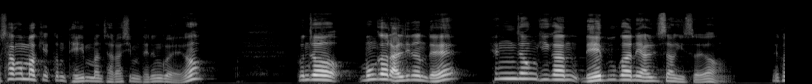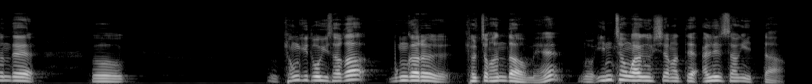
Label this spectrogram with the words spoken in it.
상황 맞게끔 대입만 잘 하시면 되는 거예요. 먼저 뭔가를 알리는데 행정기관 내부 간에 알릴 사항이 있어요. 그런데 그 경기도의사가 뭔가를 결정한 다음에 뭐 인천광역시장한테 알릴 사항이 있다.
